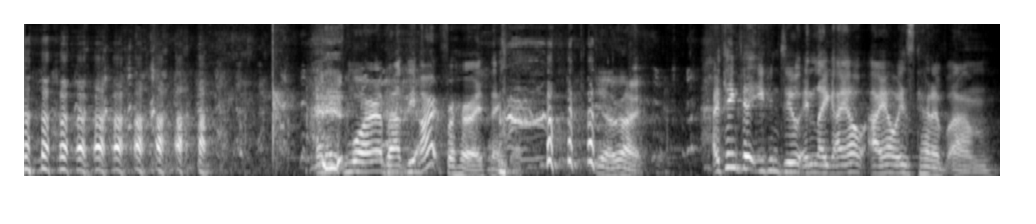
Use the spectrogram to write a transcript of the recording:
and it's more about the art for her, I think. yeah, right. I think that you can do, and like I, I always kind of um,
